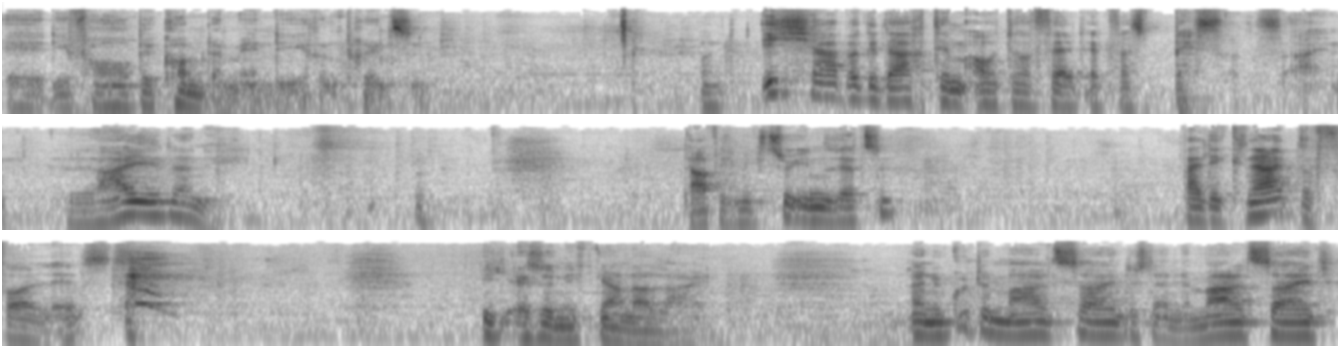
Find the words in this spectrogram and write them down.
äh, die Frau bekommt am Ende ihren Prinzen. Und ich habe gedacht, dem Autor fällt etwas Besseres ein. Leider nicht. Darf ich mich zu Ihnen setzen? Weil die Kneipe voll ist. Ich esse nicht gern allein. Eine gute Mahlzeit ist eine Mahlzeit,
